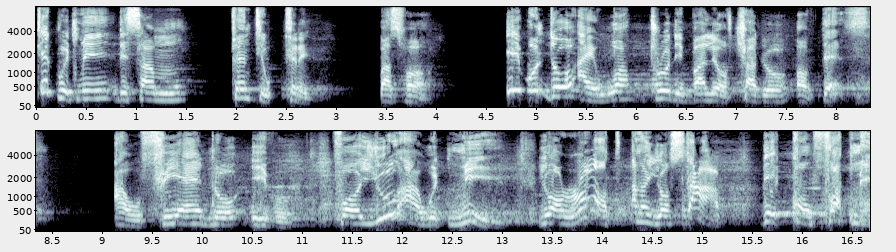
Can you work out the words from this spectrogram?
Take with me the Psalm 23, verse 4. Even though I walk through the valley of shadow of death, I will fear no evil. For you are with me, your rod and your staff, they comfort me.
